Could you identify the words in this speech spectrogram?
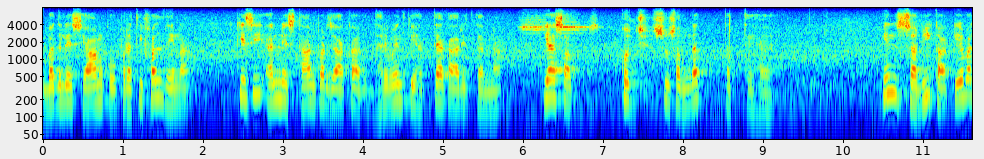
बदले श्याम को प्रतिफल देना, किसी अन्य स्थान पर जाकर धर्मेंद्र की हत्या कारित करना, यह सब कुछ सुसंगत तथ्य है। इन सभी का केवल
